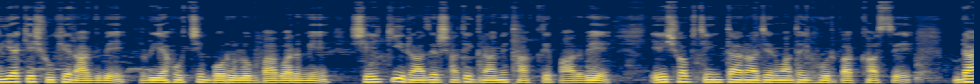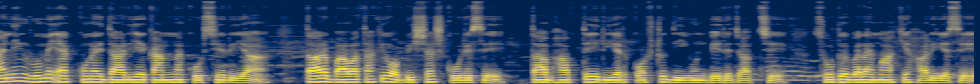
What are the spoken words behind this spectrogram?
রিয়াকে সুখে রাখবে? রিয়া হচ্ছে বড় লোক বাবার মেয়ে সেই কি রাজের সাথে গ্রামে থাকতে পারবে? এই সব চিন্তা রাজের মাথায় ঘুরপাক খাচ্ছে। ডাইনিং রুমে এক কোনায় দাঁড়িয়ে কান্না করছে রিয়া। তার বাবা তাকে অবিশ্বাস করেছে। তা ভাবতেই রিয়ার কষ্ট দ্বিগুণ বেড়ে যাচ্ছে। ছোটোবেলায় মাকে হারিয়েছে।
